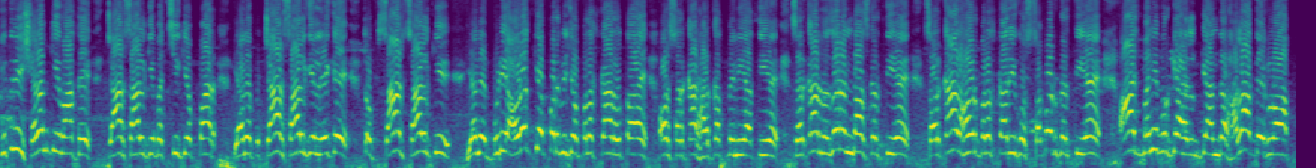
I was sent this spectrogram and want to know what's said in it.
कितनी शर्म की बात है, चार साल की बच्ची के ऊपर, यानी चार साल के लेके तो साठ साल की, यानी बुढ़ी औरत के ऊपर भी जो बलात्कार होता है, और सरकार हरकत में नहीं आती है। सरकार नजरअंदाज करती है, सरकार और बलात्कारी को सपोर्ट करती है। आज मणिपुर के अंदर हालात देख लो आप,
